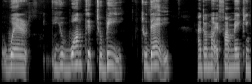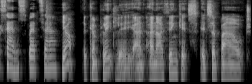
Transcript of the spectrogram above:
where you want it to be today. I don't know if I'm making sense, but uh... yeah, completely. And and I think it's it's about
